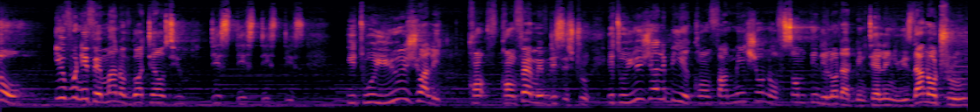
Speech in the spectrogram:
So, even if a man of God tells you this, this, this, this, it will usually con- confirm if this is true. It will usually be a confirmation of something the Lord had been telling you. Is that not true?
